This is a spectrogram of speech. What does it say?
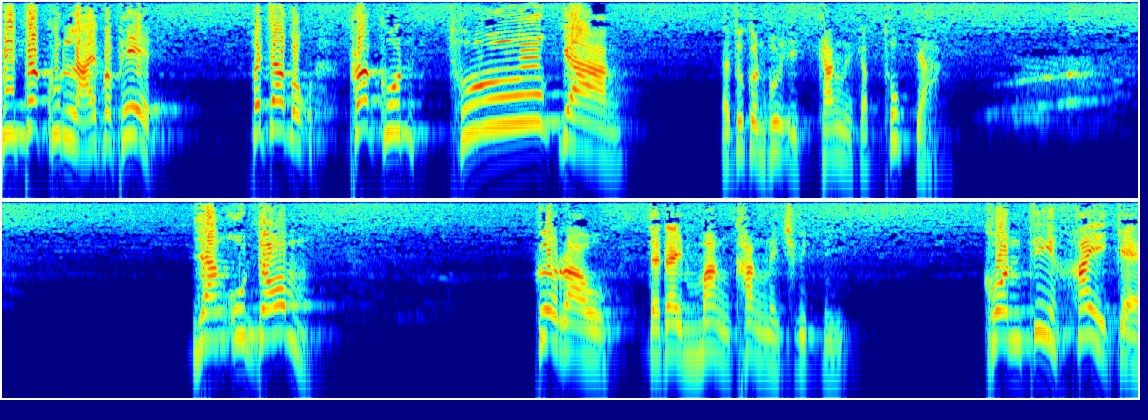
มีพระคุณหลายประเภท พระเจ้าบอกพระคุณทุกอย่าง และทุกคนพูดอีกครั้งหนึ่งครับ ทุกอย่าง อย่างอุดม เพื่อเราจะได้มั่งคั่งในชีวิตนี้ คนที่ให้แก่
